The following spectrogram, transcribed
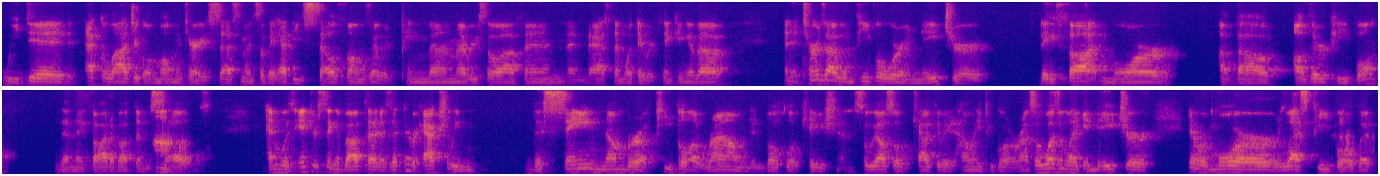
we did ecological momentary assessment. So they had these cell phones that would ping them every so often and ask them what they were thinking about. And it turns out when people were in nature, they thought more about other people than they thought about themselves. Huh. And what's interesting about that is that there were actually the same number of people around in both locations. So we also calculated how many people are around. So it wasn't like in nature, there were more or less people, but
